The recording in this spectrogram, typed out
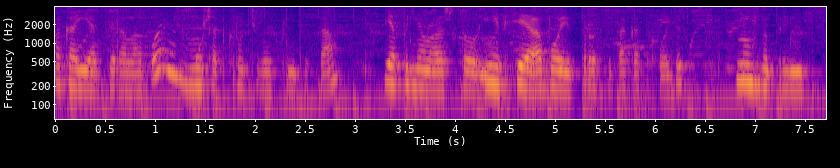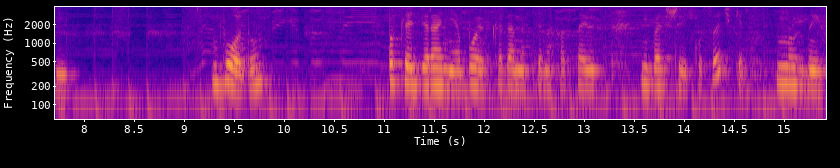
Пока я обтирала обои, муж откручивал плинтуса. Я поняла, что не все обои просто так отходят. Нужно принести воду. После отдирания обоев, когда на стенах остаются небольшие кусочки, нужно их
